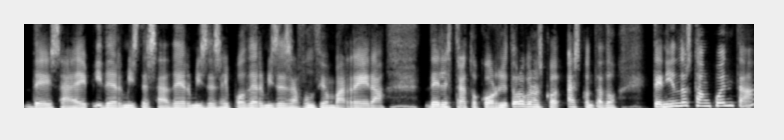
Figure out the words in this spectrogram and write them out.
de, esa epidermis, de esa dermis, de esa hipodermis, de esa función barrera, del estratocornio, todo lo que nos has contado, teniendo esto en cuenta,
